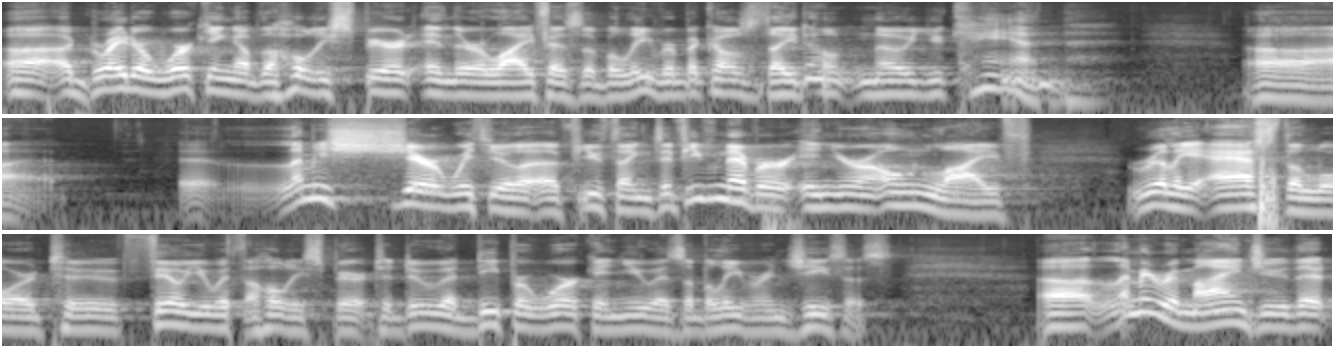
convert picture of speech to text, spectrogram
uh, a greater working of the Holy Spirit in their life as a believer because they don't know you can. Uh, let me share with you a few things. If you've never in your own life really asked the Lord to fill you with the Holy Spirit, to do a deeper work in you as a believer in Jesus, uh, let me remind you that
